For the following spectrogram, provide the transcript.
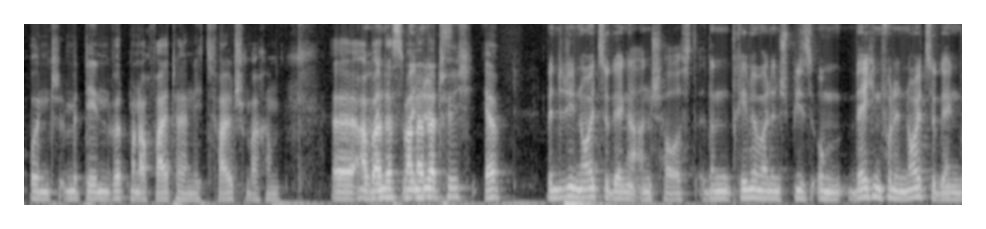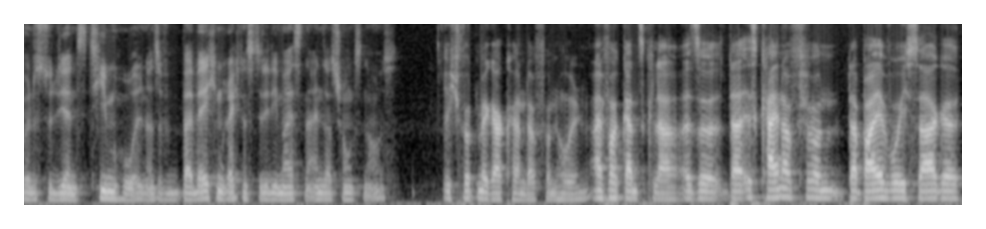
und mit denen wird man auch weiterhin nichts falsch machen. Äh, aber, aber das war natürlich, ja. Wenn du die Neuzugänge anschaust, dann drehen wir mal den Spieß um. Welchen von den Neuzugängen würdest du dir ins Team holen? Also bei welchem rechnest du dir die meisten Einsatzchancen aus? Ich würde mir gar keinen davon holen. Einfach ganz klar. Also da ist keiner von dabei, wo ich sage,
